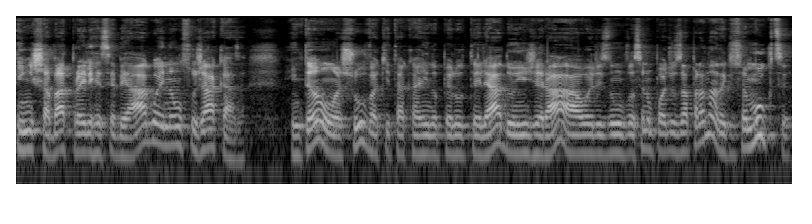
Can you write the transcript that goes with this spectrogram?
em Shabat para ele receber água e não sujar a casa. Então, a chuva que está caindo pelo telhado, em geral, eles não, você não pode usar para nada, que isso é muktzeh.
